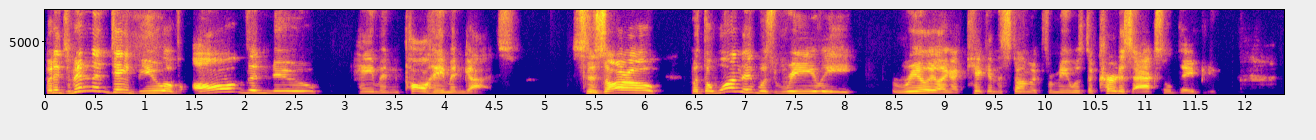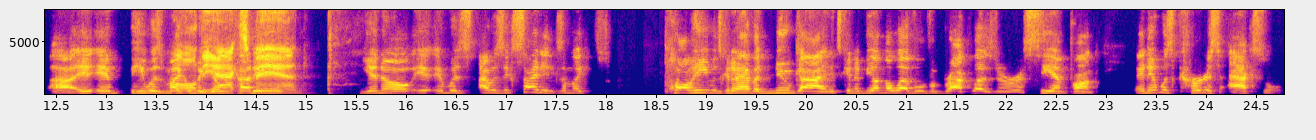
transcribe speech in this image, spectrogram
but it's been the debut of all the new Heyman, Paul Heyman guys. Cesaro, but the one that was really, really like a kick in the stomach for me was the Curtis Axel debut. Uh, it, it- he was Michael oh, McGillicutty you know, it, it was I was excited because I'm like, Paul Heyman's gonna have a new guy, and it's gonna be on the level of a Brock Lesnar or a CM Punk, and it was Curtis Axel.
